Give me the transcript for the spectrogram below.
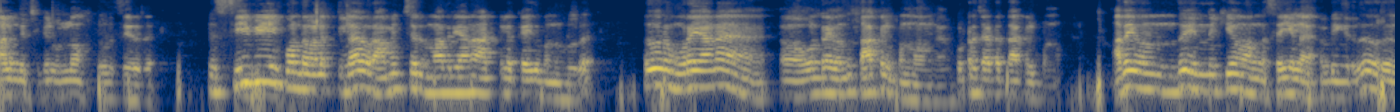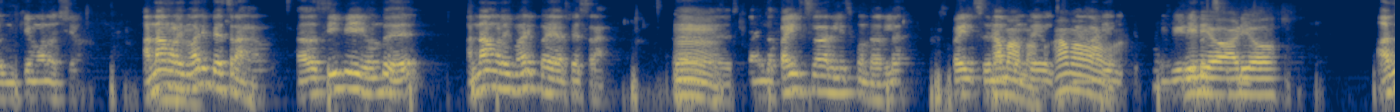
ஆளுங்கட்சிகள் உள்நோக்கத்தோடு செய்யறது. சிபிஐ போன்ற வழக்குல ஒரு அமைச்சர் மாதிரியான ஆட்களை கைது பண்ணும்போது அது ஒரு முறையான ஒன்றை வந்து தாக்கல் பண்ணுவாங்க. குற்றச்சாட்டை தாக்கல் பண்ணும். அதை வந்து இன்னைக்கும் அவங்க செய்யல அப்படிங்கிறது ஒரு முக்கியமான விஷயம். அண்ணாமலை மாதிரி பேசுறாங்க. அதாவது சிபிஐ வந்து அண்ணாமலை மாதிரி பேசுறாங்க. இந்த ஃபைல்ஸ் எல்லாம் ரிலீஸ் பண்றாருல்ல ஃபைல்ஸ். வீடியோ ஆடியோ அது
